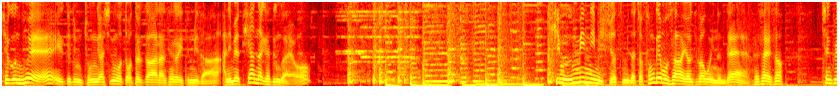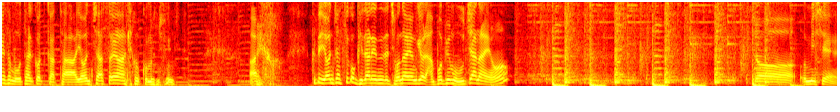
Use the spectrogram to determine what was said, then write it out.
퇴근 후에 이렇게 좀 정리하시는 것도 어떨까라는 생각이 듭니다. 아니면 티 안 나게 하든가요. 김은민 님이 주셨습니다. 저 성대모사 연습하고 있는데 회사에서 창피해서 못할 것 같아 연차 써야 한다고 고민 중입니다. 아이고. 근데 연차 쓰고 기다리는데 전화 연결 안 뽑히면 웃잖아요. 저 은미 씨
